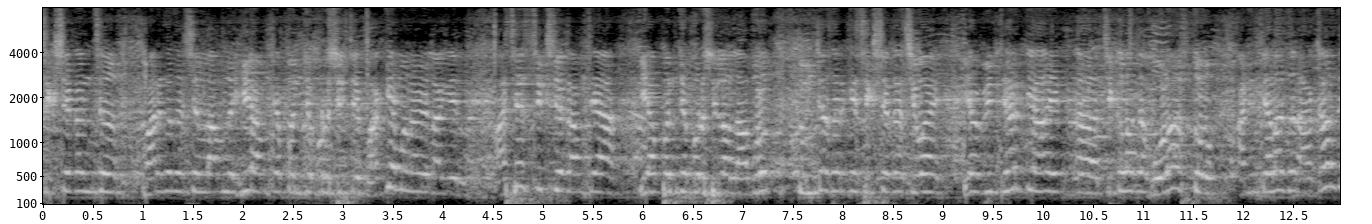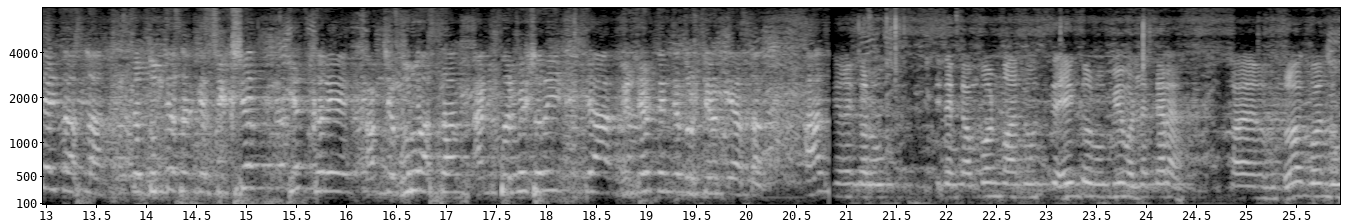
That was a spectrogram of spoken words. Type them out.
शिक्षकांचं मार्गदर्शन लाभलं ही आमच्या पंचक्रोशीचे भाग्य म्हणावे लागेल. असेच शिक्षक आमच्या या पंचक्रोशीला लाभत. तुमच्यासारखे शिक्षकाशिवाय या विद्यार्थी हा एक चिखलाचा गोळा असतो आणि त्याला जर आकार द्यायचा असला तर तुमच्यासारखे शिक्षक हेच खरे आमचे गुरु असतात आणि परमेश्वरही त्या विद्यार्थ्यांच्या दृष्टीने ते असतात. आज करू तिथे कंपाऊंड बांधू हे करू मी म्हटलं करा. ब्लॉक बांधू?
